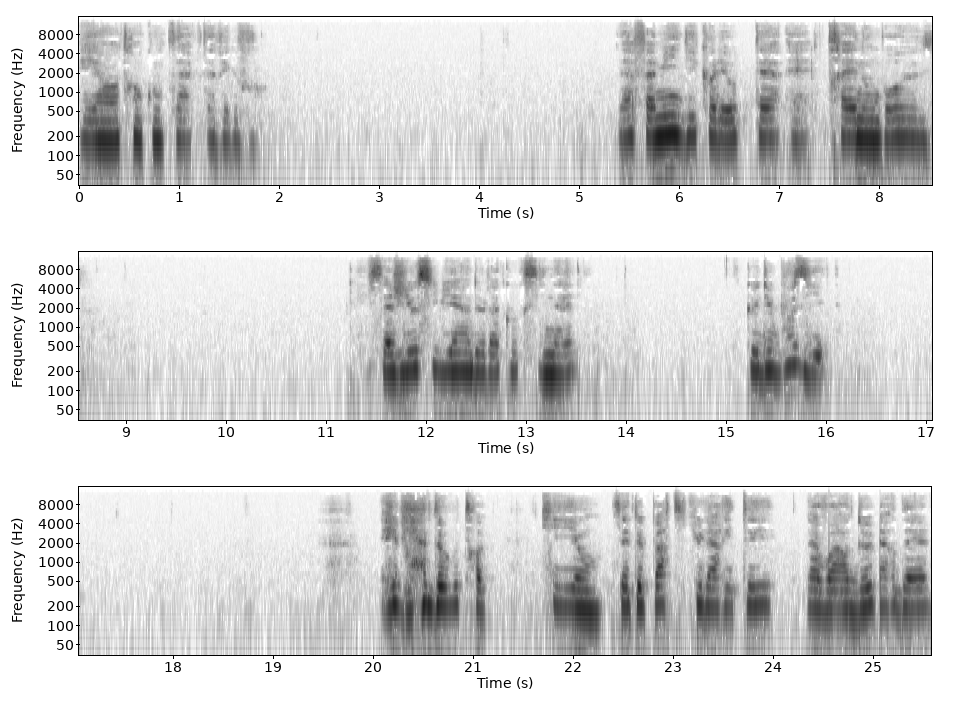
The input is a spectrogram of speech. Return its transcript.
et entre en contact avec vous. La famille des coléoptères est très nombreuse. Il s'agit aussi bien de la coccinelle que du bousier. et bien d'autres qui ont cette particularité d'avoir deux paires d'ailes,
